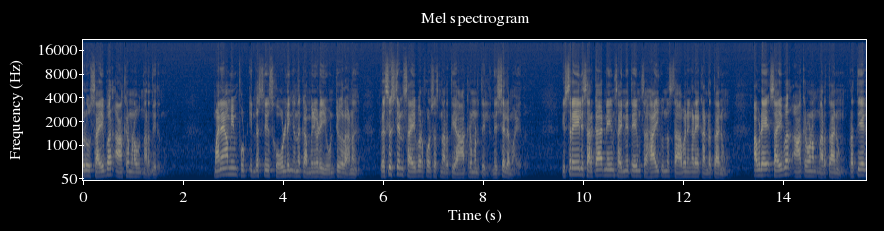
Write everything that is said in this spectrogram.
ഒരു സൈബർ ആക്രമണവും നടന്നിരുന്നു. മനാമിം ഫുഡ് ഇൻഡസ്ട്രീസ് ഹോൾഡിംഗ് എന്ന കമ്പനിയുടെ യൂണിറ്റുകളാണ് റെസിസ്റ്റന്റ് സൈബർ ഫോഴ്സസ് നടത്തിയ ആക്രമണത്തിൽ നിശ്ചലമായത്. ഇസ്രയേലി സർക്കാരിനെയും സൈന്യത്തെയും സഹായിക്കുന്ന സ്ഥാപനങ്ങളെ കണ്ടെത്താനും അവിടെ സൈബർ ആക്രമണം നടത്താനും പ്രത്യേക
